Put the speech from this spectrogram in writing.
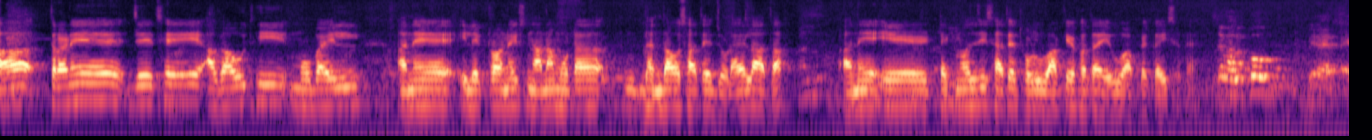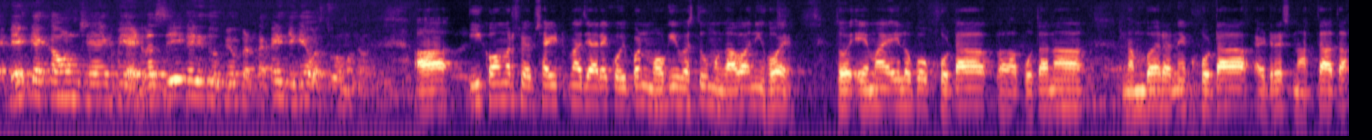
આ ત્રણેય જે છે એ અગાઉથી મોબાઈલ અને ઇલેક્ટ્રોનિક્સ નાના મોટા ધંધાઓ સાથે જોડાયેલા હતા અને એ ટેકનોલોજી સાથે થોડું વાકેફ હતા એવું આપણે કહી શકાય. બેંક એકાઉન્ટ છે કે એડ્રેસ એ કઈ રીતે ઉપયોગ કરતા? કઈ જગ્યાએ વસ્તુઓ મંગાવતા? આ ઈ કોમર્સ વેબસાઇટમાં જ્યારે કોઈ પણ મોંઘી વસ્તુ મંગાવવાની હોય તો એમાં એ લોકો ખોટા પોતાના નંબર અને ખોટા એડ્રેસ નાખતા હતા.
